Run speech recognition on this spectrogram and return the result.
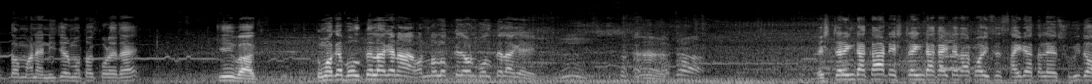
একদম মানে নিজের মতো করে দেয়। কি বাঘ তোমাকে বলতে লাগে না অন্য লোককে যেমন বলতে লাগে। স্টারিংটা কাট স্টারিংটা কাটে তারপর সাইডে তাহলে সুবিধা।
